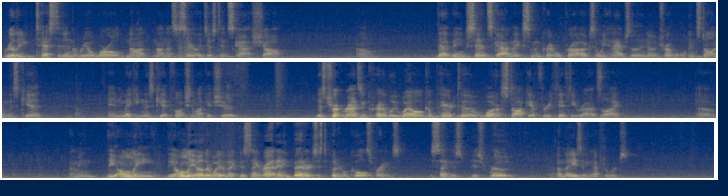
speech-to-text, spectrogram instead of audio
really tested in the real world, not not necessarily just in Sky's shop. Um, that being said, Sky makes some incredible products, and we had absolutely no trouble installing this kit and making this kit function like it should. This truck rides incredibly well compared to what a stock F350 rides like. Um, I mean, the only the only other way to make this thing ride any better is just to put it on coil springs. This thing just just rode amazing afterwards.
